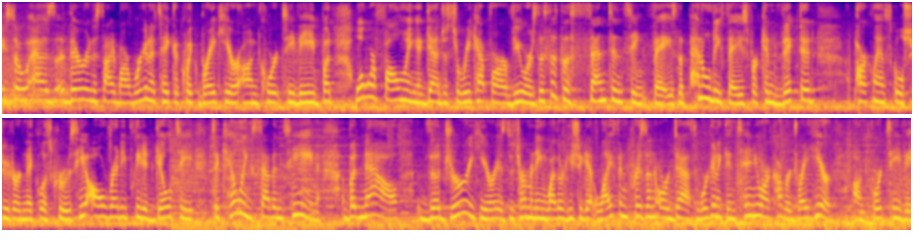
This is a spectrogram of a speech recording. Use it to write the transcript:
Okay, so as they're in a sidebar, we're going to take a quick break here on Court TV. But what we're following, again, just to recap for our viewers, this is the sentencing phase, the penalty phase for convicted Parkland school shooter Nikolas Cruz. He already pleaded guilty to killing 17, but now the jury here is determining whether he should get life in prison or death. We're going to continue our coverage right here on Court TV.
